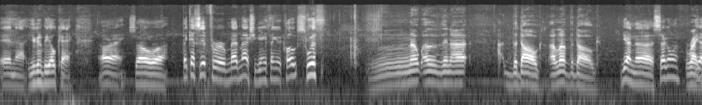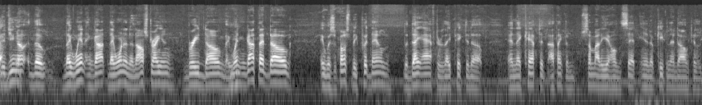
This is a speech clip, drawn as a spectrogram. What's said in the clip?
and uh, you're going to be okay. All right. So uh, think that's it for Mad Max. You got anything to close with? Nope. Other than I, the dog. I love the dog. Yeah, and the second one. Right. Yeah, Did you know the they went and got they wanted an Australian breed dog. They went Mm-hmm. and got that dog. It was supposed to be put down the day after they picked it up, and they kept it. I think the somebody on the set ended up keeping that dog till it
